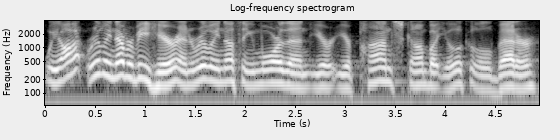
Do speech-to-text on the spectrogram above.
we ought really never be here, and really nothing more than you're, you're pond scum, but you look a little better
